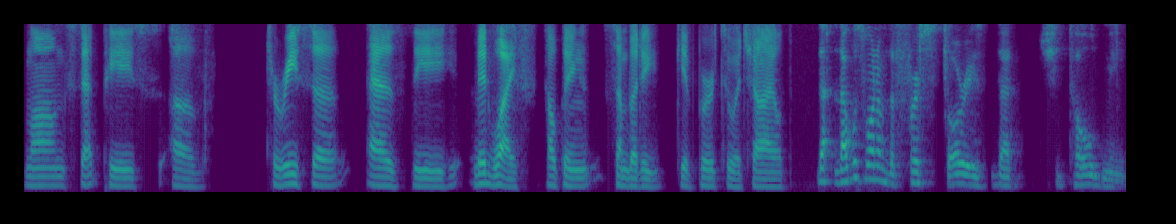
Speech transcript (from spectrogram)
long set piece of Teresa as the midwife helping somebody give birth to a child. That, that was one of the first stories that she told me.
